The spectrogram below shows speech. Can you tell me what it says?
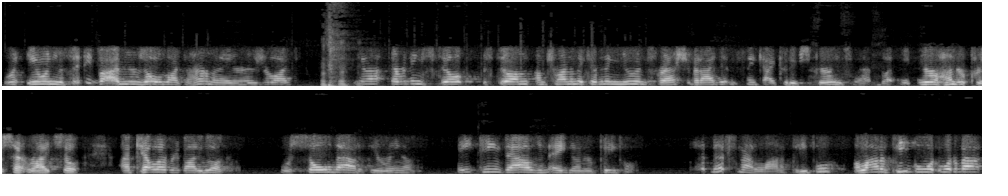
when, you know, when you're 55 years old, like the Herminator is, you're like, you know, everything's still, still. I'm, I'm trying to make everything new and fresh, but I didn't think I could experience that. But you're 100% right. So I tell everybody, look, we're sold out at the arena, 18,800 people. That's not a lot of people. A lot of people. What, what about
